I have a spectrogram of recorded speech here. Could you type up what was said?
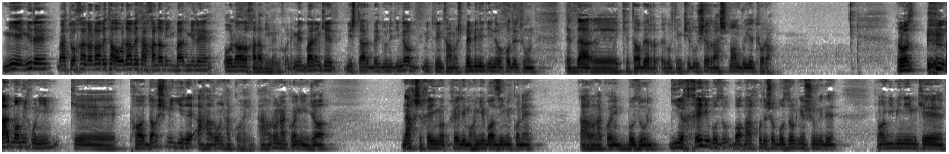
می میره و تو خلالا و تا اولا و تا این بعد میره اولا و خلاوی می‌خونه. برای اینکه بیشتر بدونید اینو می‌تونید تماش ببینید اینو خودتون. در کتاب گفتیم پیروش رشمام روی تورا. روز بعد ما می‌خونیم که پاداش می‌گیره اهرون هکوهن اهرون هکوهن اینجا نقش خیلی مهمی بازی می‌کنه. اهرون هکوهن بزرگی خیلی بزرگ واقعا خودش رو بزرگ نشون میده. ما می‌بینیم که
